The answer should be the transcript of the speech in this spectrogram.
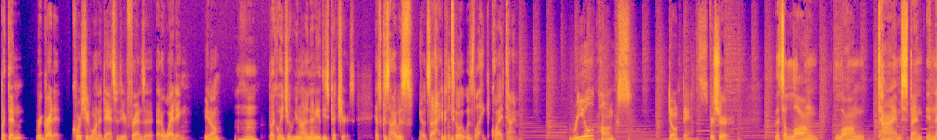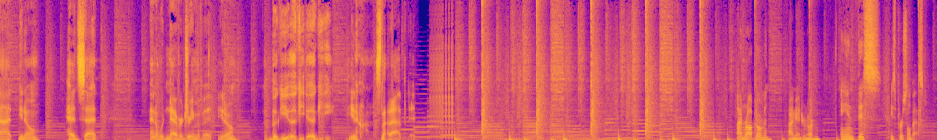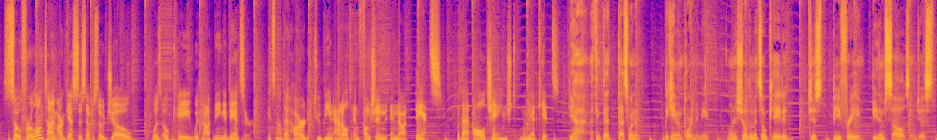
but then regret it. Of course, you'd want to dance with your friends at, at a wedding, you know. Mm-hmm. Like, wait, Joe, you're not in any of these pictures. That's because I was outside until it was like quiet time. Real punks don't dance. For sure. That's a long, long time spent in that, you know, headset. And I would never dream of it, you know? A boogie, oogie, oogie. You know, it's not happening. I'm Rob Norman, I'm Andrew Norman. and this is Personal Best. So, for a long time, our guest this episode, Joe, was okay with not being a dancer. It's not that hard to be an adult and function and not dance. But that all changed when he had kids. Yeah, I think that that's when it became important to me. I want to show them it's okay to just be free, be themselves, and just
